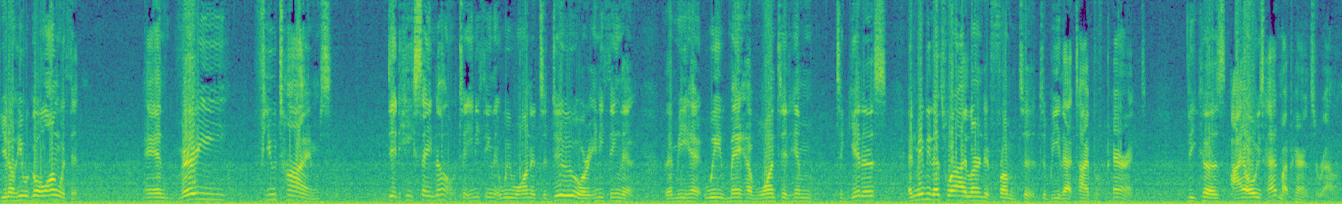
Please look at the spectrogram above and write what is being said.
You know, he would go along with it. And very few times did he say no to anything that we wanted to do or anything that that me we may have wanted him to get us. And maybe that's where I learned it from to, to be that type of parent. Because I always had my parents around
